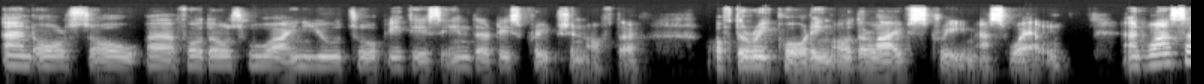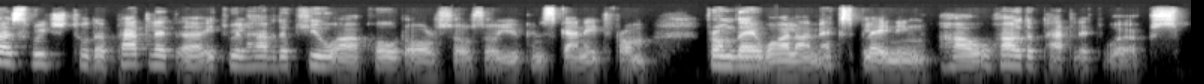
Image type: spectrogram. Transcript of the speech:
and also uh, for those who are in YouTube, it is in the description of the of the recording or the live stream as well. And once I switch to the Padlet, uh, it will have the QR code also, so you can scan it from, from there while I'm explaining how, how the Padlet works.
